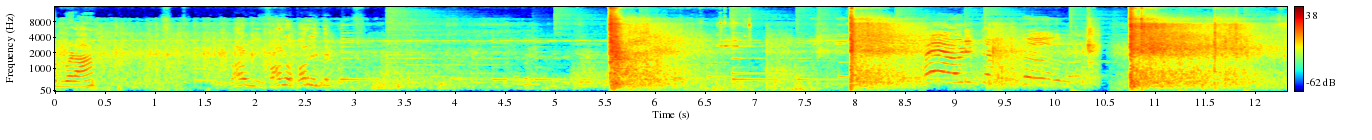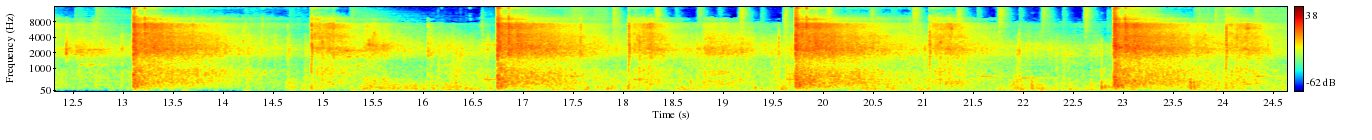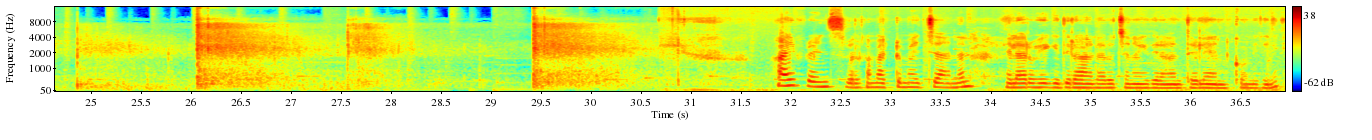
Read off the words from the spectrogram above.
ಕೊಡ್ಬೇಡ hi friends, welcome back to my channel. ಎಲ್ಲರೂ ಹೇಗಿದ್ದೀರಾ? ಎಲ್ಲರೂ ಚೆನ್ನಾಗಿದ್ದೀರಾ ಅಂತೇಳಿ ಅಂದ್ಕೊಂಡಿದ್ದೀನಿ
